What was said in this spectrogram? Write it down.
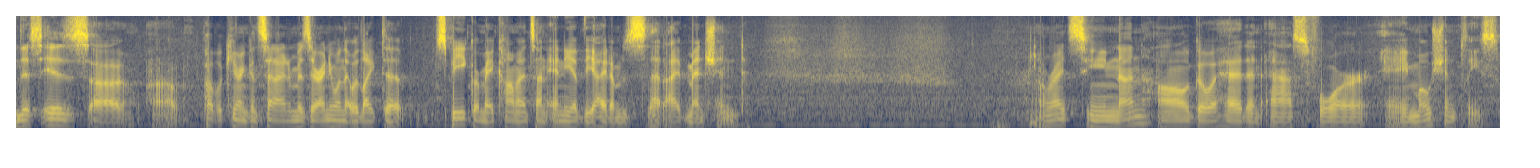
This is uh, a public hearing consent item. Is there anyone that would like to speak or make comments on any of the items that I've mentioned? All right, seeing none, I'll go ahead and ask for a motion, please.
